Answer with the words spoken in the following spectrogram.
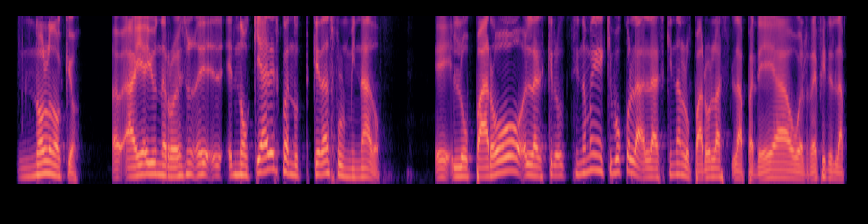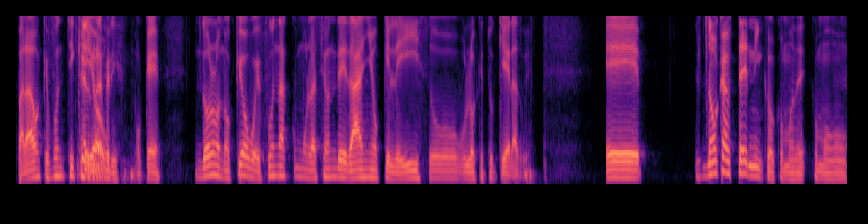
No lo noqueó. Ah, Ahí hay un error. Es un- eh, eh, noquear es cuando quedas fulminado. Eh, lo paró, la- creo, si no me equivoco, la, la esquina lo paró la, la pelea o el referee la pararon, que fue un TKO. El referee. Ok. No lo noqueó, güey. Fue una acumulación de daño que le hizo, lo que tú quieras, güey. Eh, Knockout técnico, como de. Como, un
